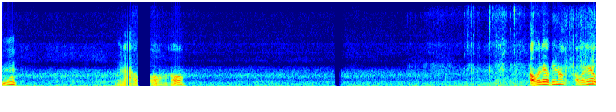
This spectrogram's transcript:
อืมเวลาเอาเอาเอาเอาเร็วพี่น้อง เอาเร็ว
